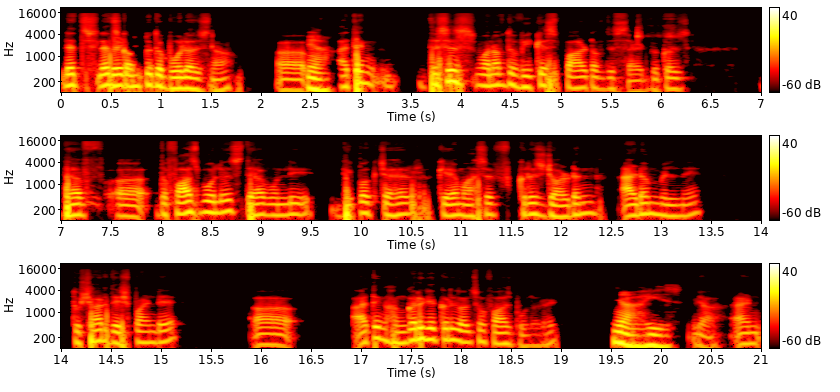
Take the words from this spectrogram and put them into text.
let's let's come to the bowlers now. Uh, Yeah, I think this is one of the weakest part of this side because they have uh, the fast bowlers. They have only Deepak Chahar, KM Asif, Chris Jordan, Adam Milne, Tushar Deshpande. Uh, I think Hangargekar is also a fast bowler, right? yeah, he's Yeah, and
